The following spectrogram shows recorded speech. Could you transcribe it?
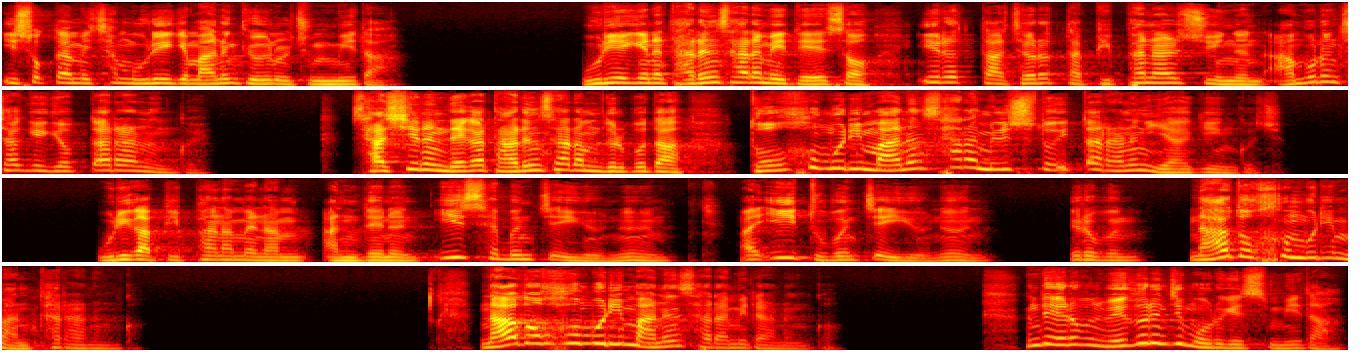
이 속담이 참 우리에게 많은 교훈을 줍니다. 우리에게는 다른 사람에 대해서 이렇다 저렇다 비판할 수 있는 아무런 자격이 없다라는 거예요. 사실은 내가 다른 사람들보다 더 허물이 많은 사람일 수도 있다라는 이야기인 거죠. 우리가 비판하면 안 되는 이 세 번째 이유는 아, 이 두 번째 이유는 여러분 나도 허물이 많다라는 거. 나도 허물이 많은 사람이라는 거. 근데 여러분 왜 그런지 모르겠습니다.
